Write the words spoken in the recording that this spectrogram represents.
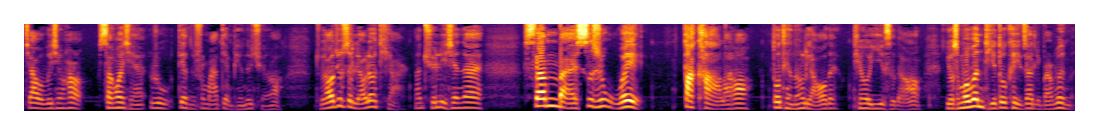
加我微信号，三块钱入电子数码点评的群啊，主要就是聊聊天儿。那群里现在三百四十五位大咖了哈，都挺能聊的，挺有意思的啊。有什么问题都可以在里边问问。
